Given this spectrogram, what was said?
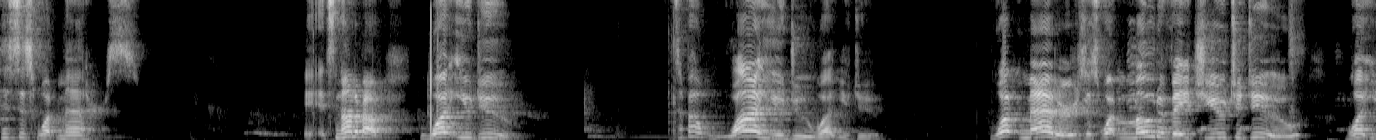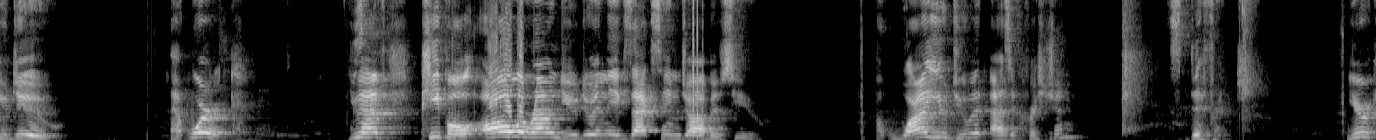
This is what matters. It's not about what you do, it's about why you do what you do. What matters is what motivates you to do what you do at work. You have people all around you doing the exact same job as you. But why you do it as a Christian, it's different. You're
